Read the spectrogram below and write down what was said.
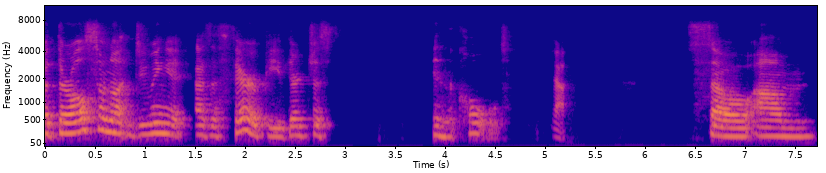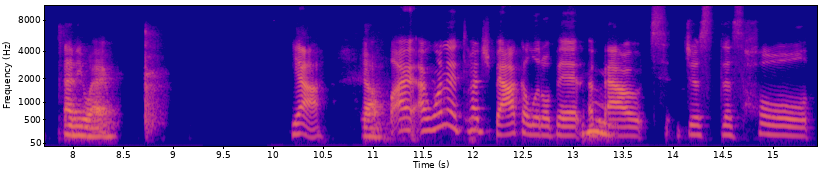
but they're also not doing it as a therapy. They're just in the cold. Yeah. So um anyway. Yeah. Yeah. Well, I, I want to touch back a little bit mm. about just this whole,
